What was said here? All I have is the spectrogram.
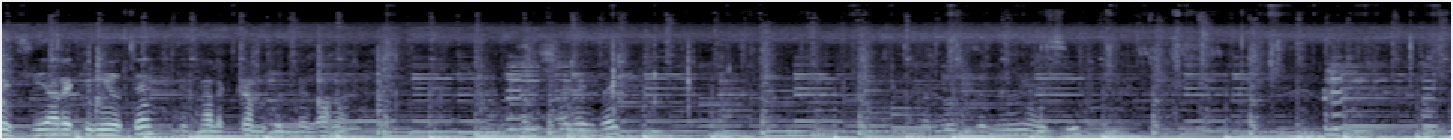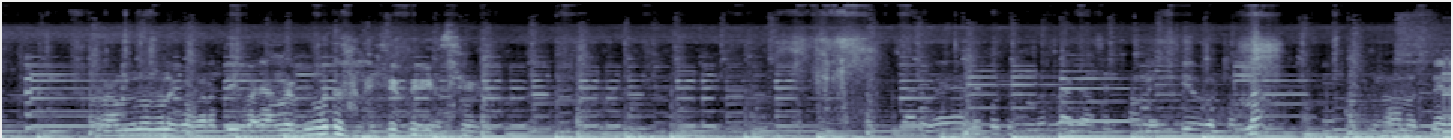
আইসি আর একটু নিয়ে হতে আরেক কাম করলে ভালো। সাইডের ভাই নিয়ে আইসি ওরা মনে খবর দিই ভাই আমার বিপদে ফেলাইতে গেছে। ভাই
